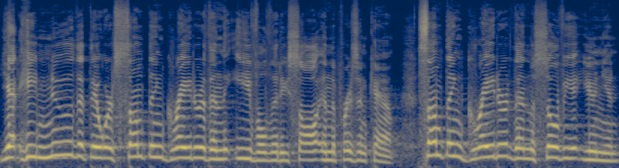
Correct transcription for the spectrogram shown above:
Yet he knew that there was something greater than the evil that he saw in the prison camp, something greater than the Soviet Union.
